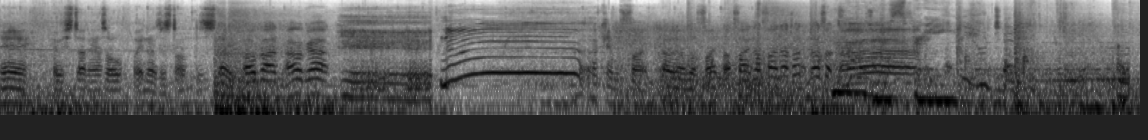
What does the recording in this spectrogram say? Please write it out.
Yeah, I was stunned, asshole. Wait, no, it's a stun. It's a stun. Oh god, oh god. no! Okay, I'm fine. Oh, no, not fine, not fine, not fine, not fine, not fine. Murder Ah. spree.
